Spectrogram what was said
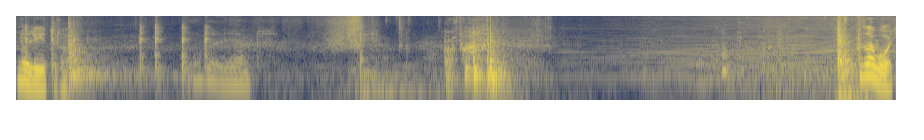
Ну, літру. Ну, Блін. Заводь.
